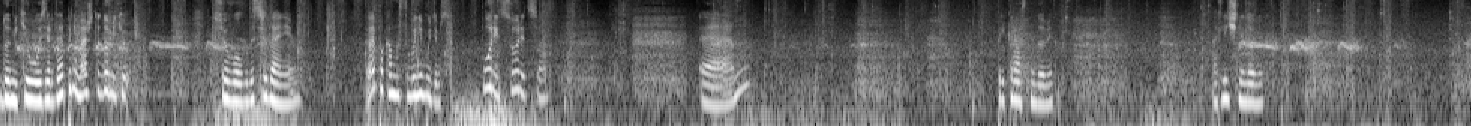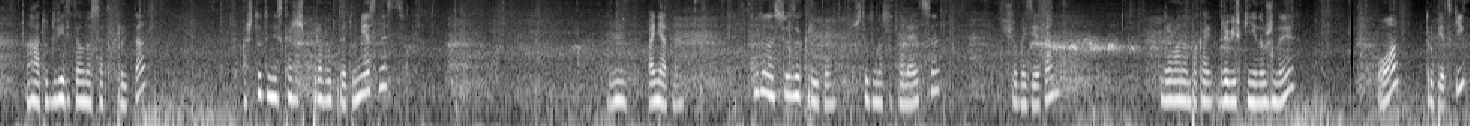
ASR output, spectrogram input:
Домики озер, да? Я понимаю, что домики... Все, Волк, до свидания. Давай пока мы с тобой не будем спорить, ссориться. Эм. Прекрасный домик. Отличный домик. Ага, тут дверь-то у нас открыта. А что ты мне скажешь про вот эту местность? М, понятно. Тут у нас все закрыто. Что тут у нас тут? Еще газета. Дрова нам пока... Дровишки не нужны. О, Трупецкий.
